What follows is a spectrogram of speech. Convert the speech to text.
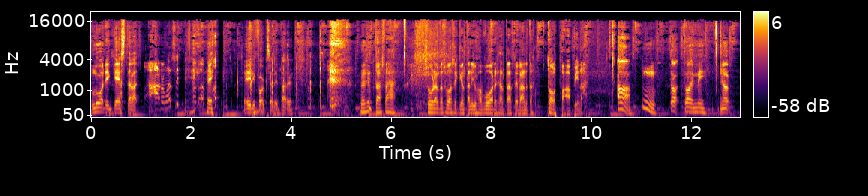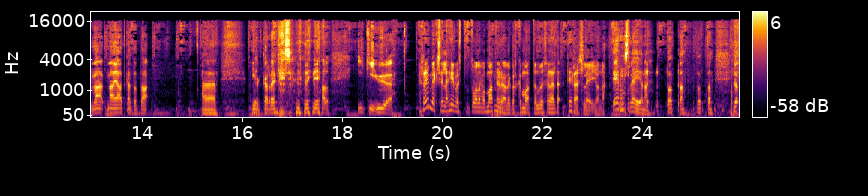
luodin kestävät. Arvasin. Hei, Heidi Foxelin tarina. No sitten taas vähän suurelta suosikilta niin Juha Vuoriselta tilannetta tolppa-apina. Aa, Mm. to, toimii. No, mä, mä jatkan tota... Ö, Ilkka Remes linjalla. Ikiyö. Remeksellä hirveästi tuntuu olevan materiaalia, koska mä oon ottanut myös näiltä teräsleijona. Teräsleijona, totta, totta. No,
